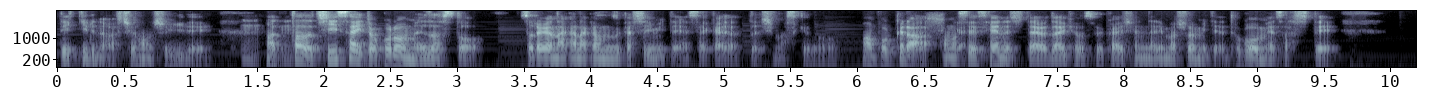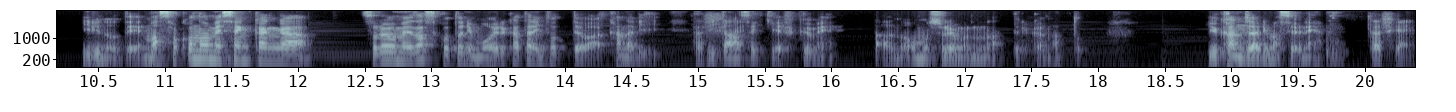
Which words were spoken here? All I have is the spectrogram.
できるのが資本主義で、うんまあ、ただ小さいところを目指すと、それがなかなか難しいみたいな世界だったりしますけど、まあ、僕らはこの生成の時代を代表する会社になりましょうみたいなところを目指しているので、まあ、そこの目線感が、それを目指すことに燃える方にとっては、かなりリターン設計含め、あの面白いものになってるかなという感じありますよね。確かに。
